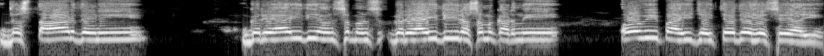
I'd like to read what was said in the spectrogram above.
ਦਸਤਾਰ ਦੇਣੀ, ਗਰਿਆਈ ਦੀ ਅੰਸ ਬੰਸ ਗਰਿਆਈ ਦੀ ਰਸਮ ਕਰਨੀ, ਉਹ ਵੀ ਭਾਈ ਜੈਤੇ ਦੇ ਹਿੱਸੇ ਆਈ।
